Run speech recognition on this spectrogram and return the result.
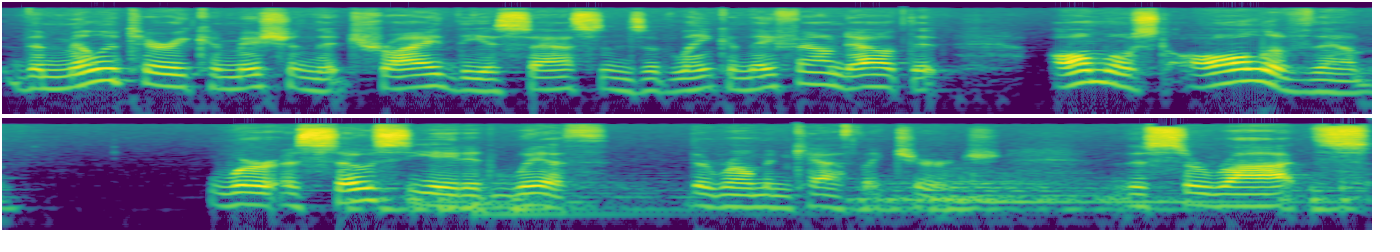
the military commission that tried the assassins of Lincoln, they found out that almost all of them were associated with the Roman Catholic Church. The Surratts,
